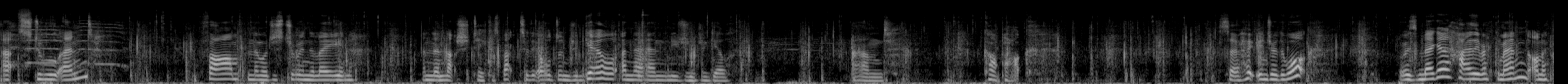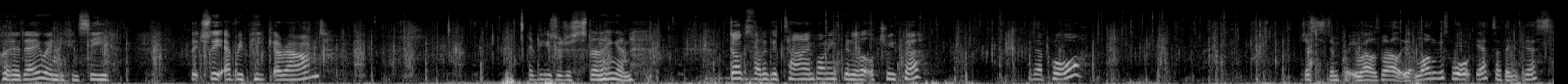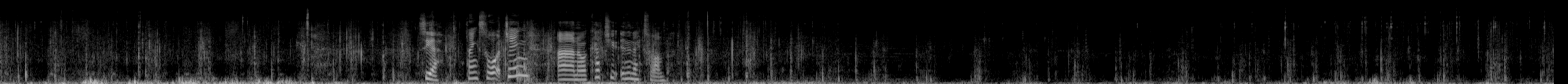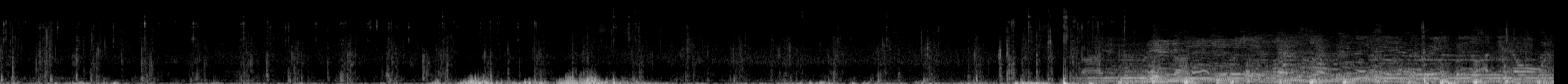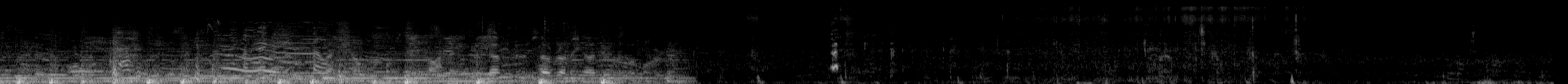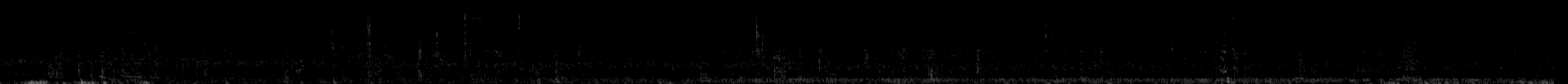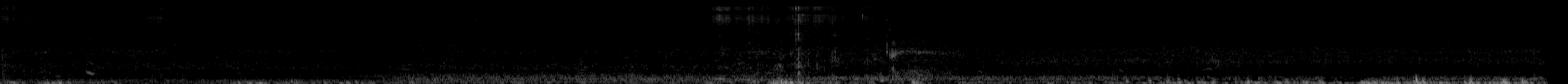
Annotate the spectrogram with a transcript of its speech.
at Stool End farm and then we'll just join the lane and then that should take us back to the old Dungeon Ghyll and then the new Dungeon Ghyll and car park. So I hope you enjoyed the walk. It was mega, highly recommend on a clear day when you can see literally every peak around. The views were just stunning and dogs have had a good time. Bonnie's been a little trooper her paw. Jess has done pretty well as well. Your longest walk yet, I think, Jess. So yeah, thanks for watching and I'll catch you in the next one. Start running, I do.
